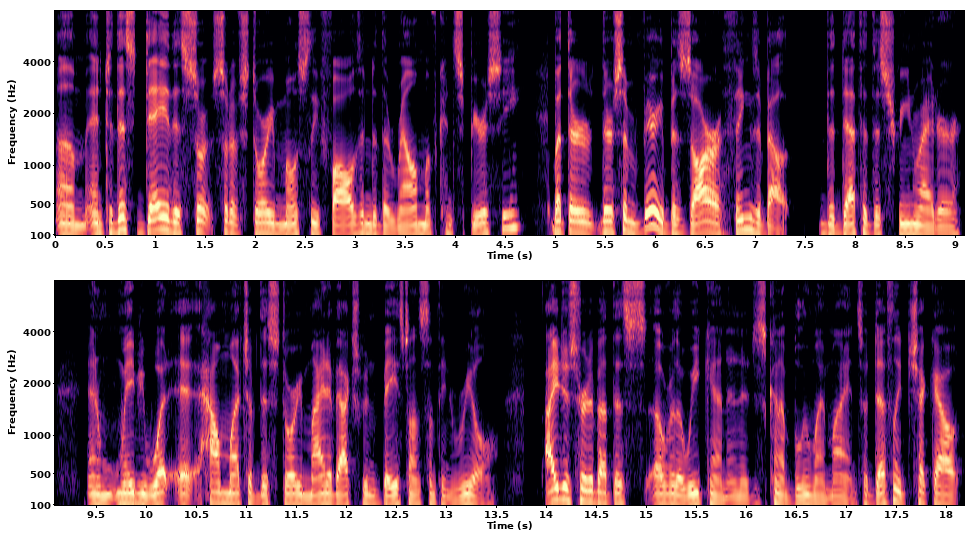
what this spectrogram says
Um, and to this day, this sort sort of story mostly falls into the realm of conspiracy. But there there's some very bizarre things about the death of the screenwriter and maybe what eh, how much of this story might have actually been based on something real. I just heard about this over the weekend and it just kind of blew my mind. So definitely check out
